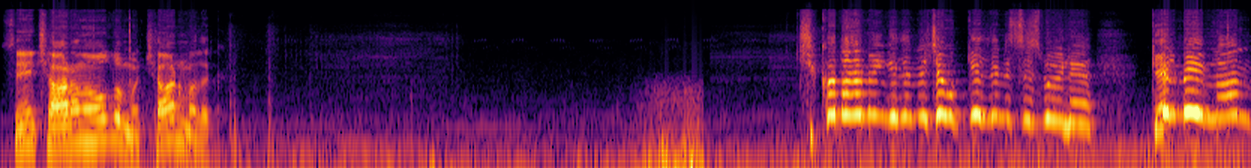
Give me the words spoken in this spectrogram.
Seni çağıran oldu mu? Çağırmadık. Çıkana hemen gelin ne çabuk geldiniz siz böyle. Gelmeyin lan.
